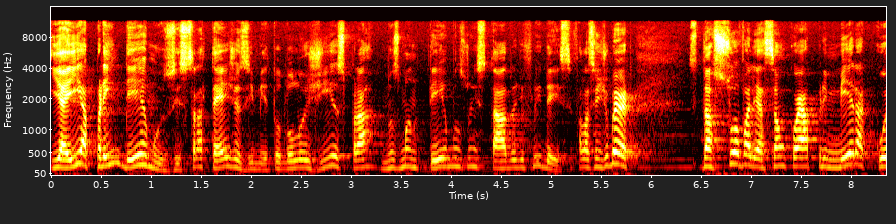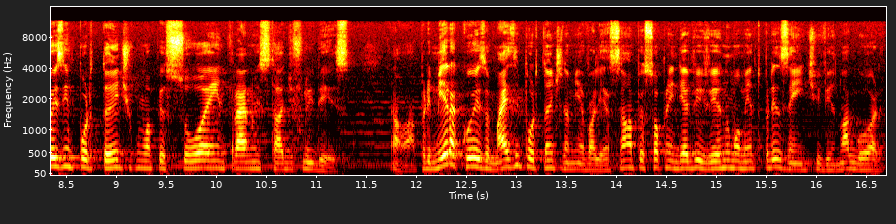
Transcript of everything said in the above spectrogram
E aí aprendermos estratégias e metodologias para nos mantermos no estado de fluidez. Você fala assim, Gilberto, na sua avaliação, qual é a primeira coisa importante para uma pessoa entrar num estado de fluidez? Não, a primeira coisa mais importante na minha avaliação é a pessoa aprender a viver no momento presente, viver no agora.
